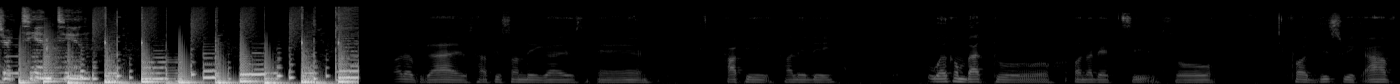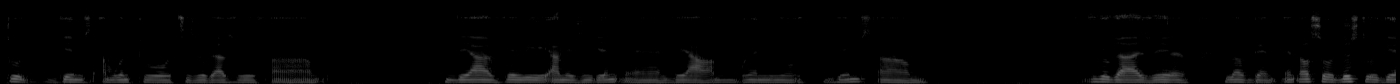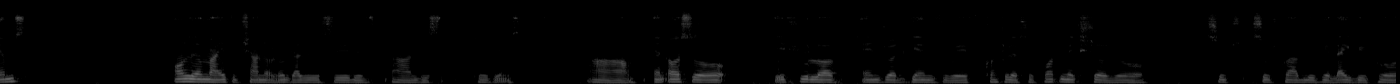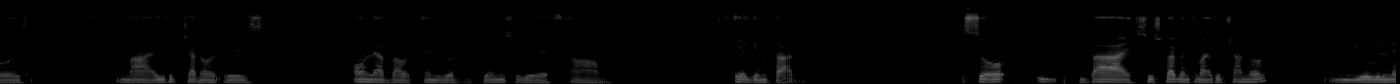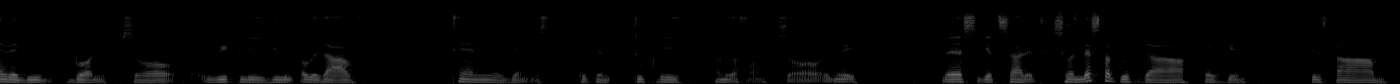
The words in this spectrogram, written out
What up, guys? Happy Sunday, guys, and happy holiday. Welcome back to another tease. So, for this week, I have two games I'm going to tease you guys with. Um, they are very amazing game and they are brand new games. Um, you guys will love them, and also those two games only on my YouTube channel. You guys will see this uh, these two games um, and also if you love android games with controller support make sure you subs- subscribe leave a like because my youtube channel is only about android games with um, a gamepad so by subscribing to my youtube channel you will never be bored so weekly you will always have 10 new games to play to play on your phone. So anyway let's get started. So let's start with the first game. Is um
